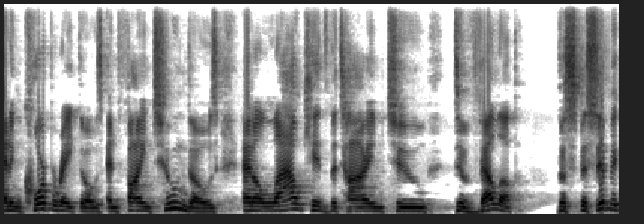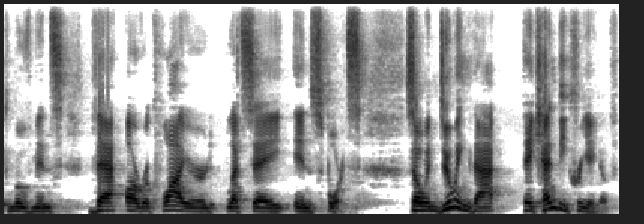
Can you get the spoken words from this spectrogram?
and incorporate those and fine tune those and allow kids the time to develop the specific movements that are required, let's say, in sports. So, in doing that, they can be creative,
